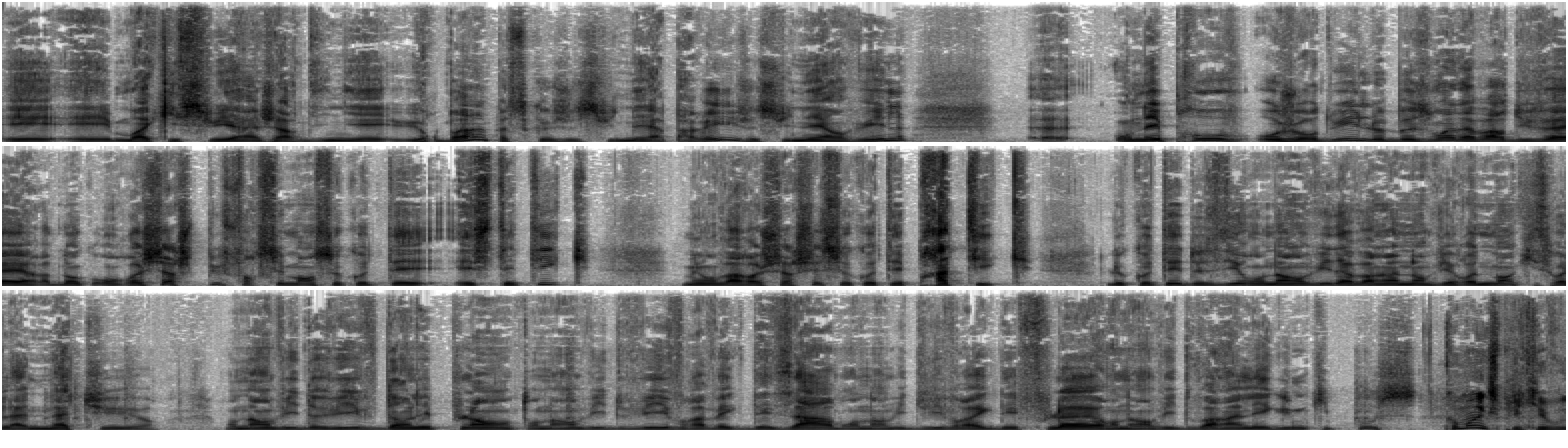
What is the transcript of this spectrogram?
Et, moi qui suis un jardinier urbain, parce que je suis né à Paris, je suis né en ville, euh, on éprouve aujourd'hui le besoin d'avoir du vert. Donc on recherche plus forcément ce côté esthétique, mais on va rechercher ce côté pratique, le côté de se dire on a envie d'avoir un environnement qui soit la nature. On a envie de vivre dans les plantes, on a envie de vivre avec des arbres, on a envie de vivre avec des fleurs, on a envie de voir un légume qui pousse. Comment expliquez-vous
